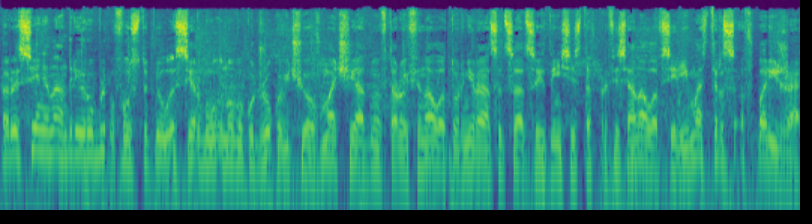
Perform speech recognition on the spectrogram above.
Россиянин Андрей Рублев уступил сербу Новаку Джоковичу в матче 1-2 финала турнира Ассоциации теннисистов-профессионалов серии «Мастерс» в Париже.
